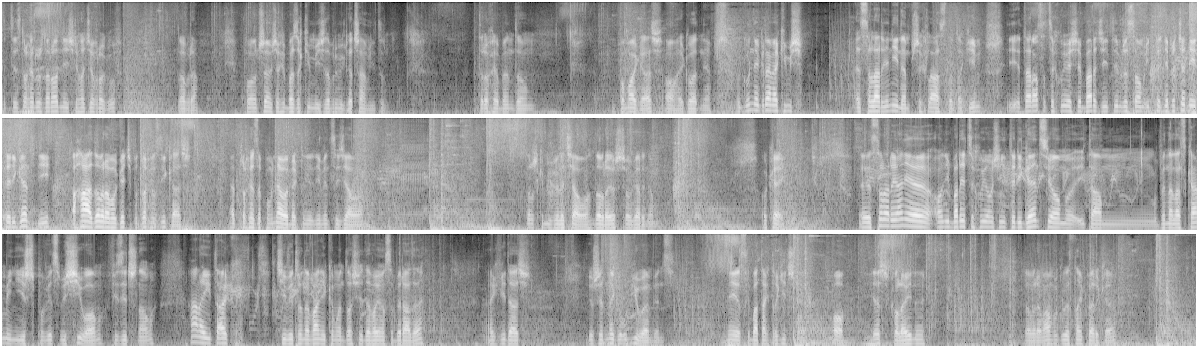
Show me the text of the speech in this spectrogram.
Więc jest trochę różnorodnie, jeśli chodzi o wrogów. Dobra. Połączyłem się chyba z jakimiś dobrymi graczami, to trochę będą pomagać. O, jak ładnie. Ogólnie gram jakimś Solarianinem, przychlastem takim. I ta rasa cechuje się bardziej tym, że są nieprzeciętnie inteligentni. Aha, dobra, bo geci potrafią znikać. Ja trochę zapomniałem, jak to nie, więcej działa. Troszkę mi wyleciało. Dobra, już się ogarniam. Okej. Okay. Solarianie, oni bardziej cechują się inteligencją i tam wynalazkami niż powiedzmy siłą fizyczną. Ale i tak ci wytrenowani komandosi dawają sobie radę. Jak widać, już jednego ubiłem, więc nie jest chyba tak tragicznie. O, jeszcze kolejny. Dobra, mam w ogóle snajperkę.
